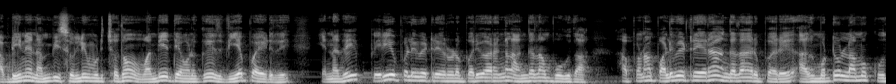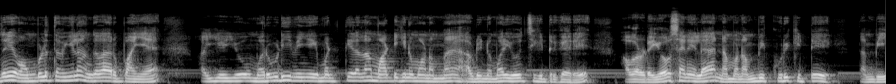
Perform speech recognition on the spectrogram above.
அப்படின்னு நம்பி சொல்லி முடித்ததும் வந்தியத்தேவனுக்கு வியப்பாயிடுது. என்னது? பெரிய பழுவேற்றையரோட பரிவாரங்கள் அங்கே தான் போகுதா? அப்போனா பழுவேற்றையரும் அங்கே தான் இருப்பார். அது மட்டும் இல்லாமல் குதிரையை வம்புழுத்தவங்களும் அங்கே தான் இருப்பாங்க. ஐயையோ மறுபடியும் இவங்க மத்தியில் தான் மாட்டிக்கணுமா நம்ம? அப்படின்ற மாதிரி யோசிச்சுக்கிட்டு இருக்காரு. அவரோட யோசனையில் நம்ம நம்பி குறுக்கிட்டு தம்பி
